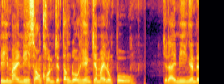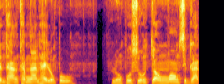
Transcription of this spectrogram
ปีใหม่นี้สองคนจะต้องดวงเฮงจะไหมหลวงปู่ จะได้มีเงินเดินทางทำงานให้หลวงปู่ หลวงปู่สวงจ้องมองสิทธิรัก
